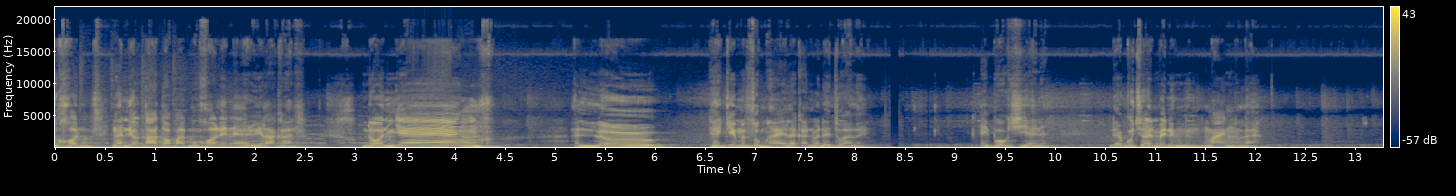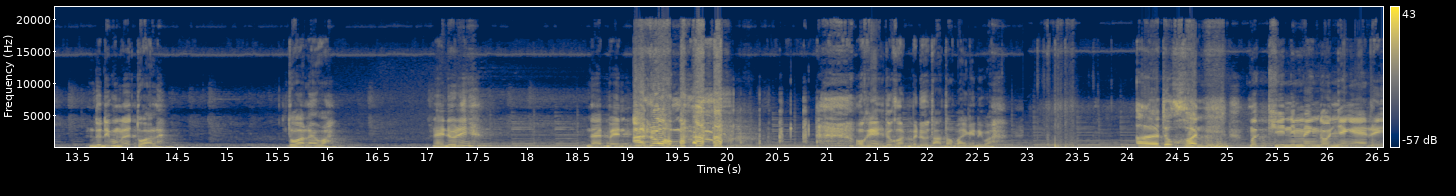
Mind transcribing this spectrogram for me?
ทุกคน งั้นเดี๋ยวตาต่อไปผมขอเล่นแอรี่ละกัน โดนแย่ง ฮัลโหล ให้เกมมันสุ่มให้แล้วกันว่าได้ตัวอะไร ไอ้พวกเชียร์เนี่ย เดี๋ยวกูเชิญไปหนึ่งหนึ่งมั่งแหละดูดิผมได้ตัวอะไร ตัวอะไรวะ ไหนดูดิ ได้เป็นอารมณ์โอเค ทุกคนไปดูตาต่อไปกันดีกว่า เออทุกคน เมื่อกี้นี่แม่งโดนแย่งแอริ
